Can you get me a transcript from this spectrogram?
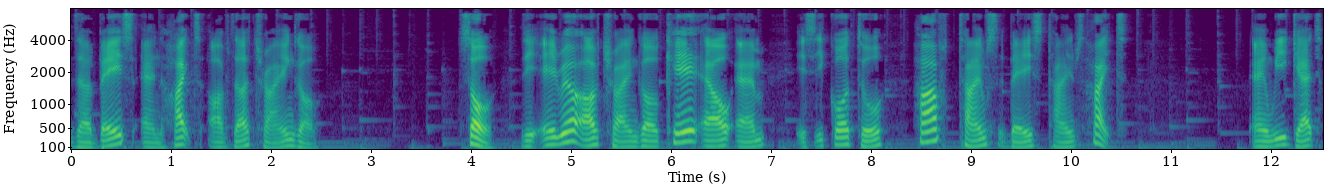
the base and height of the triangle. So the area of triangle KLM is equal to half times base times height. And we get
